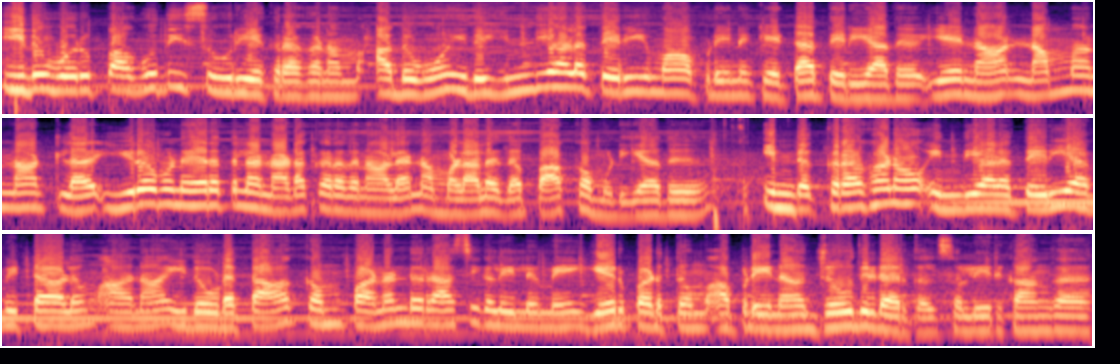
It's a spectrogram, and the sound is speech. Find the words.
இது ஒரு பகுதி சூரிய கிரகணம். அதுவும் இது இந்தியால தெரியுமா அப்படின்னு கேட்டா தெரியாது. ஏன்னா நம்ம நாட்டுல இரவு நேரத்துல நடக்கிறதுனால நம்மளால இதை பார்க்க முடியாது. இந்த கிரகணம் இந்தியால தெரியாவிட்டாலும் ஆனா இதோட தாக்கம் பன்னெண்டு ராசிகளிலுமே ஏற்படுத்தும் அப்படின்னு ஜோதிடர்கள் சொல்லியிருக்காங்க.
